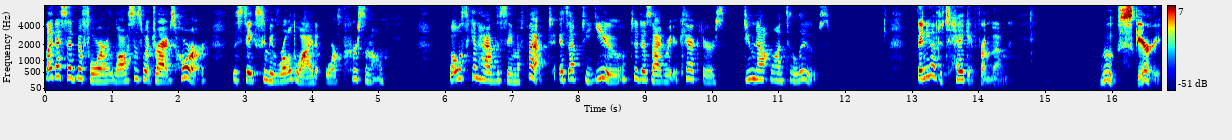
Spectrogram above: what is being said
Like I said before, loss is what drives horror. The stakes can be worldwide or personal. Both can have the same effect. It's up to you to decide what your characters do not want to lose. Then you have to take it from them. Ooh, scary.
